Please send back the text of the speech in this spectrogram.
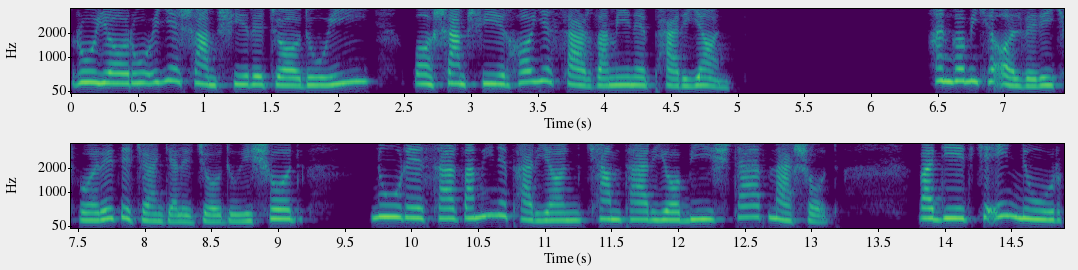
رویارویی شمشیر جادویی با شمشیرهای سرزمین پریان. هنگامی که آلوریک وارد جنگل جادویی شد نور سرزمین پریان کمتر یا بیشتر نشد و دید که این نور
